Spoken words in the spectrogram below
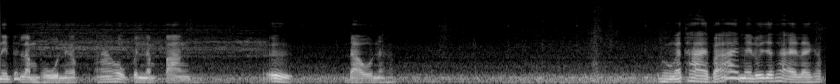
นี่เป็นลำพูนนะครับห้าหกเป็นลำปาง เออ เดานะครับผมก็ถ่ายไปไม่รู้จะถ่ายอะไรครับ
